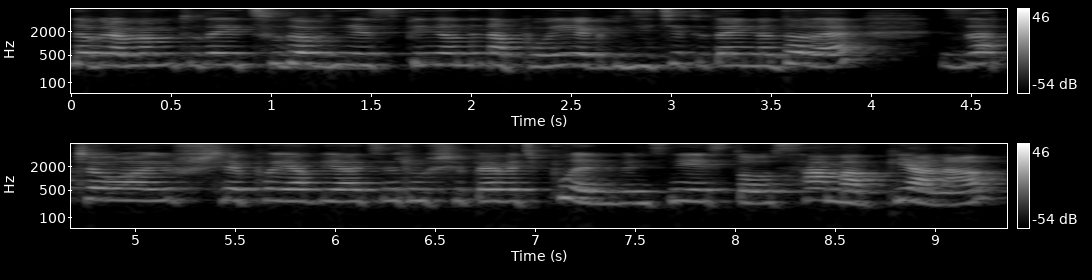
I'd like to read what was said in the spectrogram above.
Dobra, mam tutaj cudownie spieniony napój. Jak widzicie tutaj na dole zaczęła już się pojawiać, zaczął się pojawiać płyn, więc nie jest to sama piana.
